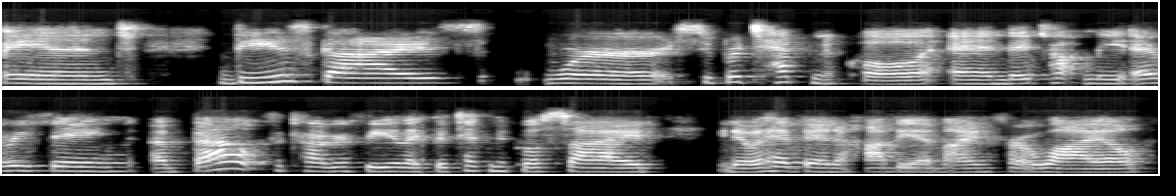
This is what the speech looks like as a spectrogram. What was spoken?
And these guys were super technical and they taught me everything about photography, like the technical side. You know, it had been a hobby of mine for a while.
